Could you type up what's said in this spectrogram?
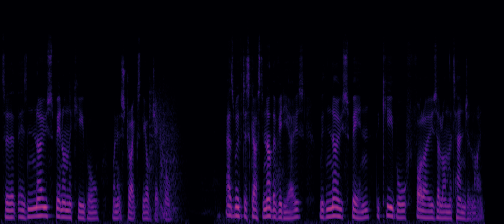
so that there's no spin on the cue ball when it strikes the object ball. As we've discussed in other videos, with no spin, the cue ball follows along the tangent line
